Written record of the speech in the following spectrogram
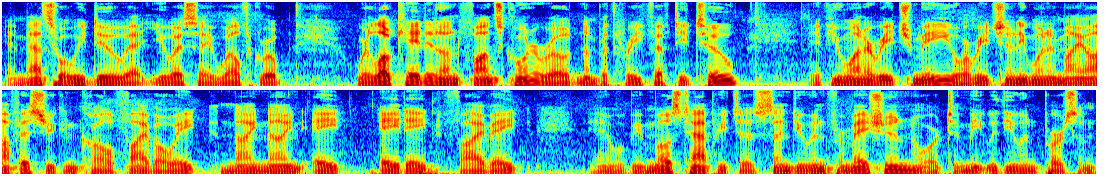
And that's what we do at USA Wealth Group. We're located on Fonts Corner Road, number 352. If you want to reach me or reach anyone in my office, you can call 508 998 8858, and we'll be most happy to send you information or to meet with you in person.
